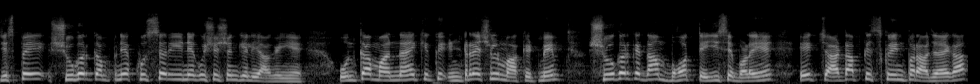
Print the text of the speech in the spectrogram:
जिसपे शुगर कंपनियाँ खुद से रीनेगोशिएशन के लिए आ गई हैं। उनका मानना है क्योंकि इंटरनेशनल मार्केट में शुगर के दाम बहुत तेज़ी से बढ़े हैं। एक चार्ट आपकी स्क्रीन पर आ जाएगा।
